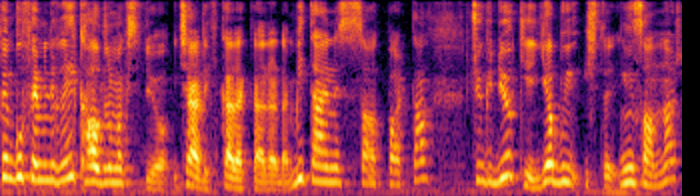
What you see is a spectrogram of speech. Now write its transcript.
fam- bu Family Guy'ı kaldırmak istiyor içerideki karakterlerden. Bir tanesi South Park'tan çünkü diyor ki ya bu işte insanlar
